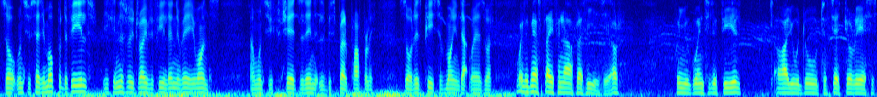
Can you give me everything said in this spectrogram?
So once you set him up in the field, he can literally drive the field any way he wants. And once he shades it in, it'll be spread properly. So it is peace of mind that way as well. Well, it makes life an awful lot easier. When you go into the field, all you would do to set your race is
